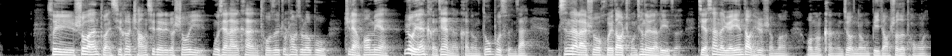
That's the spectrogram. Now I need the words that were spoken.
所以说完短期和长期的这个收益，目前来看，投资中超俱乐部这两方面肉眼可见的可能都不存在。现在来说，回到重庆队的例子，解散的原因到底是什么？我们可能就能比较说得通了。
